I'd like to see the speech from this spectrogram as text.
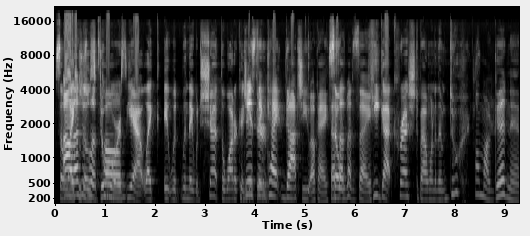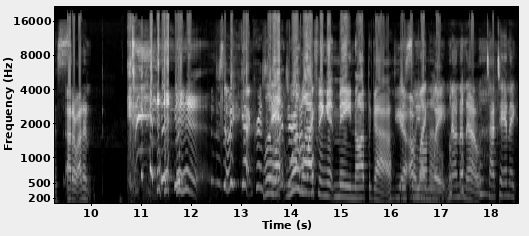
So Oh, like just those doors, called? yeah, like it would when they would shut, the water couldn't Just get through. in case. Got you. Okay, that's what I was about to say. He got crushed by one of them doors. oh my goodness. I don't. I don't. so he got crushed. we're and la- we're I'm like, laughing at me, not the guy. Yeah, just so I'm like, know. wait, no, no, no. Titanic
